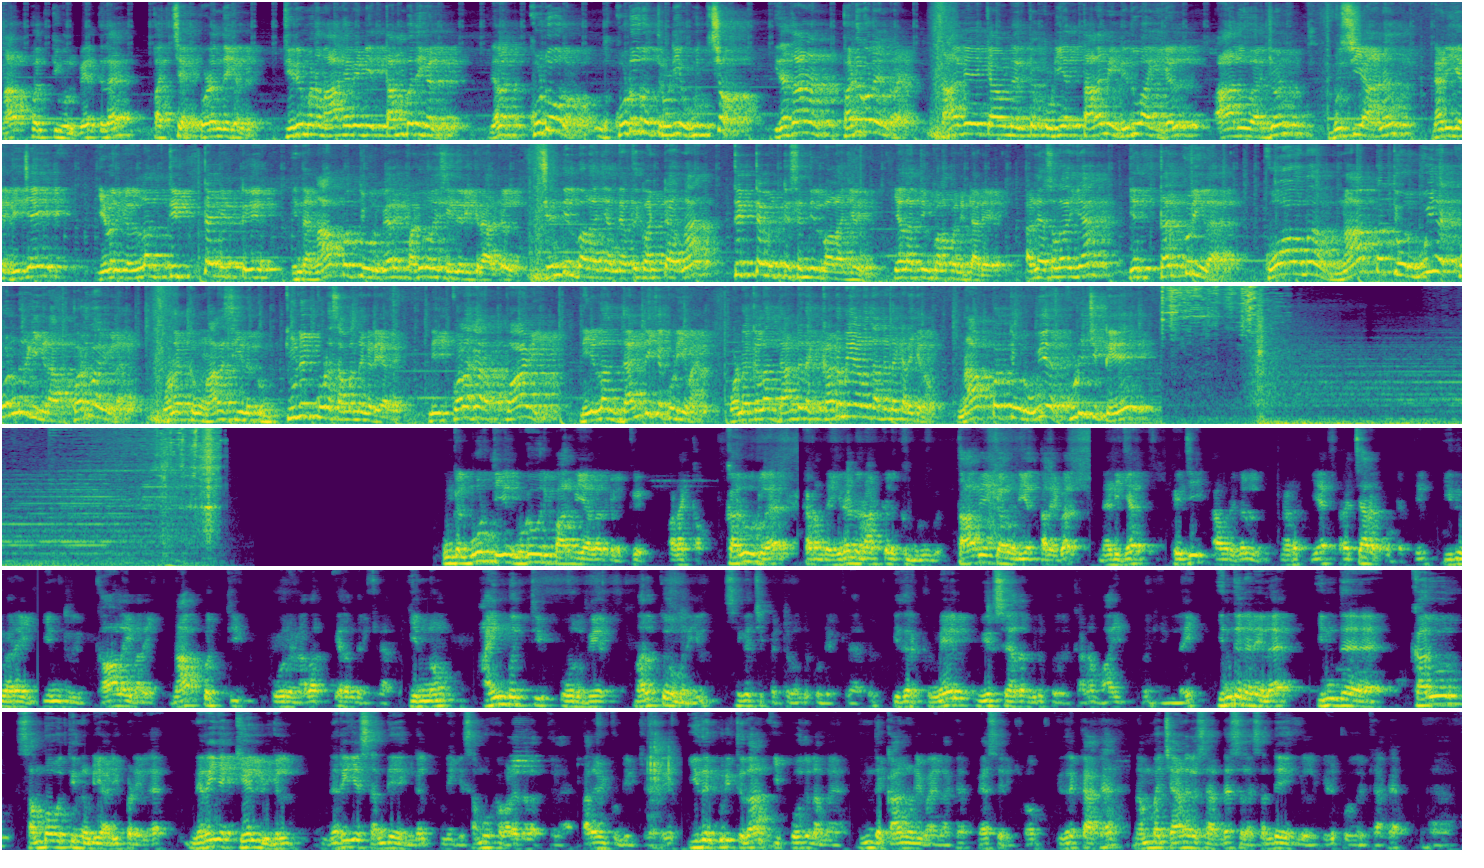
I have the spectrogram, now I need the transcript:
நாற்பத்தி ஒரு பேர்த்துல பச்சை குழந்தைகள் திருமணம் ஆக வேண்டிய தம்பதிகள் இதெல்லாம் கொடூரம். இந்த கொடூரத்தினுடைய உச்சம். இதைதான் நான் படுகொலை என்றேன். தாவேக்காவில் இருக்கக்கூடிய தலைமை நிர்வாகிகள் ஆது அர்ஜுன் புஷி ஆனந்த் நடிகர் விஜய் இவர்கள் எல்லாம் திட்டமிட்டு இந்த நாற்பத்தி ஒரு பேரை படுகொலை செய்திருக்கிறார்கள். செந்தில் பாலாஜி அந்த இடத்துக்கு வந்துட்டாருன்னா திட்டமிட்டு செந்தில் பாலாஜி எல்லாத்தையும் கொலை பண்ணிட்டாரு. அப்படியா சொல்லாதீங்க. என் தற்கொலையில கோபமா நாற்பத்தி ஒரு உயிரை கொண்டிருக்கீங்களா படுவாங்களா உனக்கும் அரசியலுக்கும் துளி கூட சம்பந்தம் கிடையாது. நீ கொலகார பாவி. நீ எல்லாம் தண்டிக்க கூடியவன் உனக்கெல்லாம் தண்டனை கடுமையான தண்டனை கிடைக்கணும். நாற்பத்தி ஒரு உயிரை குடிச்சிட்டு உங்கள் மூர்த்தியின் முகவரி பார்வையாளர்களுக்கு வணக்கம். கரூர்ல கடந்த இரண்டு நாட்களுக்கு முன்பு தாவேக்காவுடைய தலைவர் நடிகர் விஜய் அவர்கள் நடத்திய பிரச்சார கூட்டத்தில் இதுவரை இன்று காலை வரை நாற்பத்தி ஒரு நபர் இறந்திருக்கிறார் இன்னும் ஐம்பத்தி ஒரு பேர் மருத்துவமனையில் சிகிச்சை பெற்று வந்து கொண்டிருக்கிறார்கள். இதற்கு மேல் உயிர் சேதம் இருப்பதற்கான வாய்ப்பு இல்லை. இந்த நிலையில இந்த கரூர் சம்பவத்தினுடைய அடிப்படையில நிறைய கேள்விகள் நிறைய சந்தேகங்கள் இன்னைக்கு சமூக வலைதளத்துல பரவி கொண்டிருக்கிறது. இது குறித்து தான் இப்போது நம்ம இந்த காணொலி வாயிலாக பேச இருக்கிறோம். இதற்காக நம்ம சேனல் சார்ந்த சில சந்தேகங்கள் எழுப்புவதற்காக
